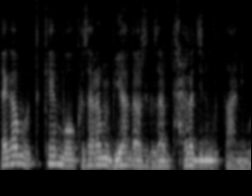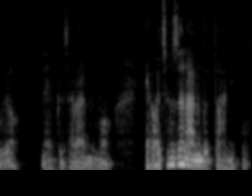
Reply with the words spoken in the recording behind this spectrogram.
내가 뭐 어떻게 뭐 그 사람을 미워한다고 해서 그 사람 달라지는 것도 아니고요. 네, 그 사람이 뭐 개과천선하는 것도 아니고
